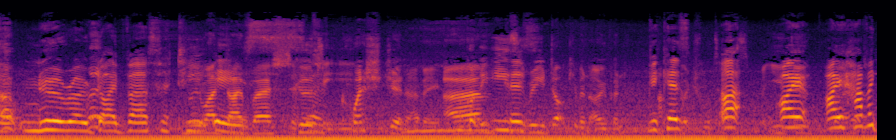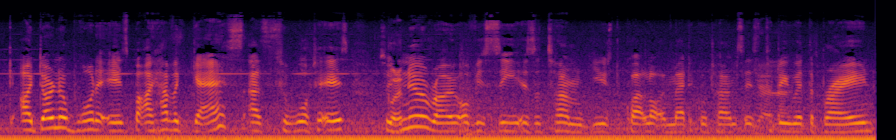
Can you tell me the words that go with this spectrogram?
Oh. neurodiversity is? Neurodiversity. Good question, Abby. We've got the Um, Easy Read document open. Because which will tell I, us, but you I, do I know. have a, I don't know what it is, but I have a guess as to what it is. So Go on. neuro obviously is a term used quite a lot in medical terms. It's Yeah, to do with the brain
